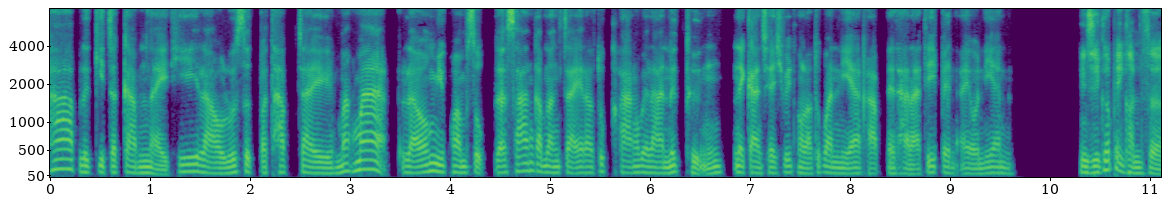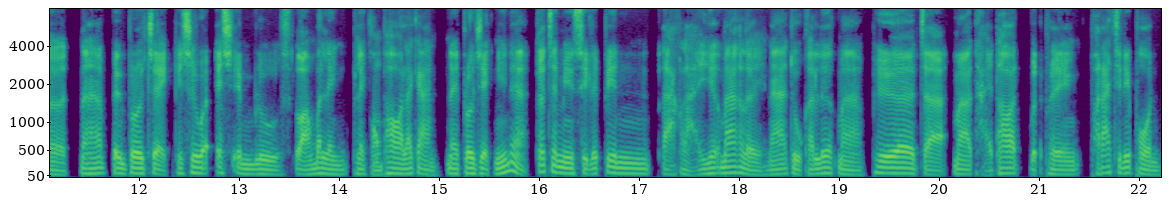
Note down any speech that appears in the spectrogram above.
ภาพหรือกิจกรรมไหนที่เรารู้สึกประทับใจมาก ๆ แล้วมีความสุขและสร้างกำลังใจเราทุกครั้งเวลานึกถึงในการใช้ชีวิตของเราทุกวันนี้ครับ ในฐานะที่เป็นไอโอเนียน จริงๆก็เป็นคอนเสิร์ตนะฮะเป็นโปรเจกต์ที่ชื่อว่า HM Blues ร้องบรรเลงเพลงของพ่อแล้วกัน ในโปรเจกต์นี้เนี่ยก็จะมีศิลปินหลากหลายเยอะมากเลยนะ ถูกคัดเลือกมาเพื่อจะมาถ่ายทอดบทเพลงพระราชนิพนธ์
